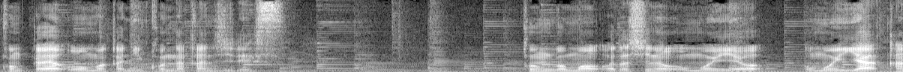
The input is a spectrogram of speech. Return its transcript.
今回は大まかにこんな感じです。今後も私の思いを思いや考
